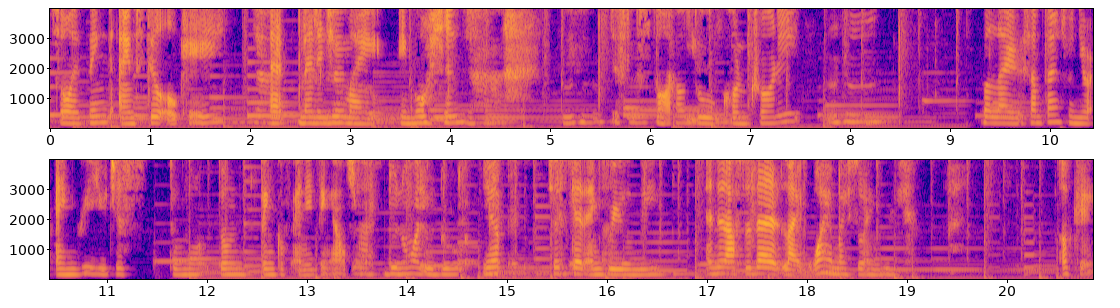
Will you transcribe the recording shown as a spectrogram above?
So I think I'm still okay Yeah, at managing my emotions. Yeah. Mhm. just It's not how easy. to control it. Mhm. But like sometimes when you're angry, you just don't know, don't think of anything else, right? Do know what you do. Yep. just get angry only. And then after that, like, why am I so angry? okay.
